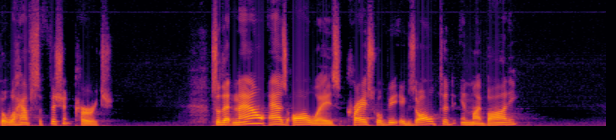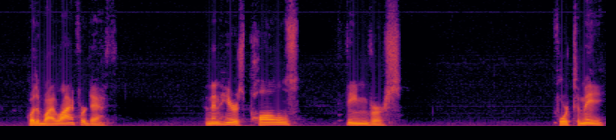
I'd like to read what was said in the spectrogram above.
but will have sufficient courage, so that now, as always, Christ will be exalted in my body, whether by life or death. And then here's Paul's theme verse For to me,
